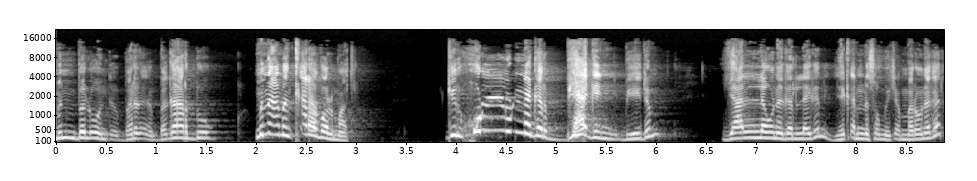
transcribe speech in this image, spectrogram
ምን ብሎ በጋርዶ ምናምን ቀረቧል ማለት ነው። ግን ሁሉን ነገር ቢያገኝ ቢሄድም ያለው ነገር ላይ ግን የቀነሰውም የጨመረው ነገር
